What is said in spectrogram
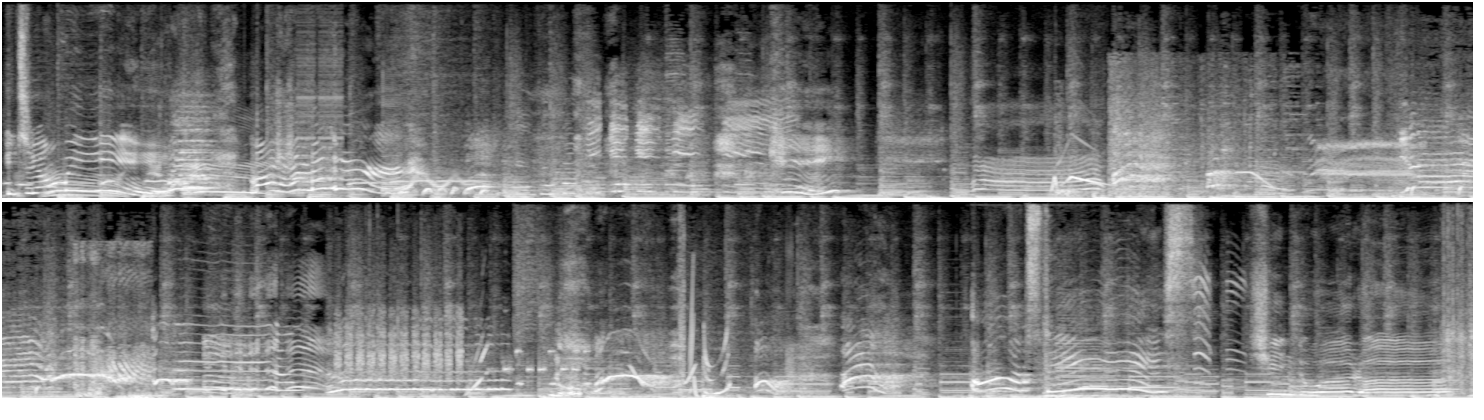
It's yummy! My hair! love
